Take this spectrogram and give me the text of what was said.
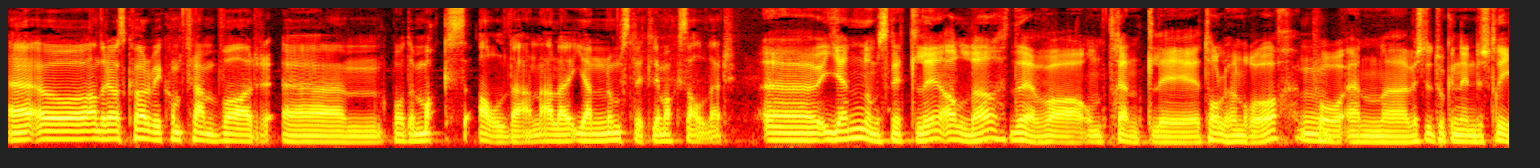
Eh, og Andreas, Kvarvi vi kom frem var eh, på en måte maksalderen, eller gjennomsnittlig maksalder. Uh, gjennomsnittlig alder det var omtrentlig 1200 år. Mm. på en, eh, Hvis du tok en industri,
